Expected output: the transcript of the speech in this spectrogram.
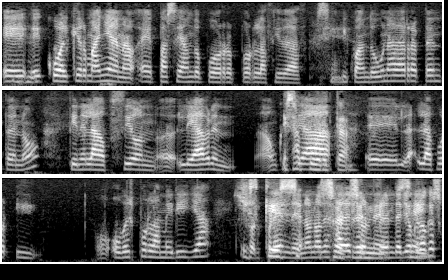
eh, eh, cualquier mañana eh, paseando por, por la ciudad. Y cuando una de repente, ¿no? Tiene la opción, le abren, aunque Esa sea puerta. eh, la, y o, o ves por la mirilla, Es que sorprende, so- ¿no? No deja de sorprende, sorprender. Yo sí. creo que es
